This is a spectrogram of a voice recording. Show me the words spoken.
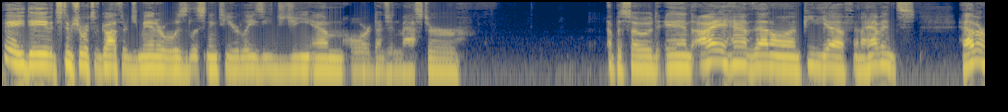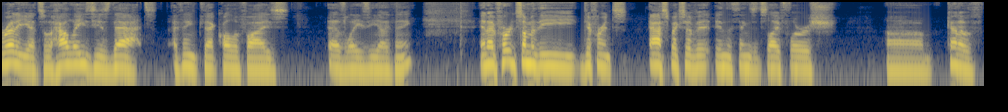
Hey, Dave, it's Tim Shorts of Gothridge Manor. Was listening to your Lazy GM or Dungeon Master episode, and I have that on PDF, and I haven't haven't read it yet. So, how lazy is that? I think that qualifies as lazy. I think, and I've heard some of the different aspects of it in the things that Sly Flourish um, kind of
